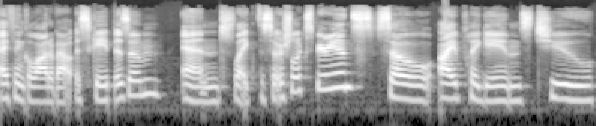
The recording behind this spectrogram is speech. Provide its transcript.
I think a lot about escapism and like the social experience. So I play games to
